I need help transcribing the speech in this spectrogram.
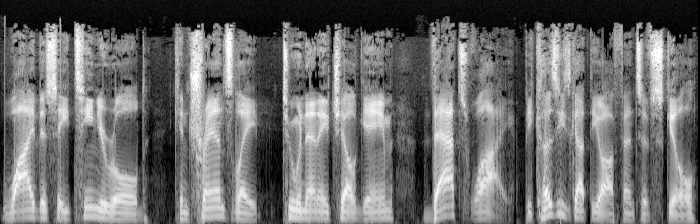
why this 18 year old can translate to an NHL game, that's why. Because he's got the offensive skill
